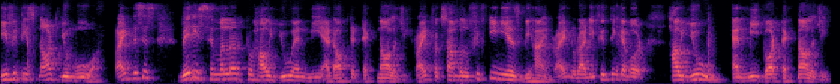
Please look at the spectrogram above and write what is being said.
if it is not you move on right? This is very similar to how you and me adopted technology right? For example 15 years behind right Nurad, if you think about how you and me got technology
